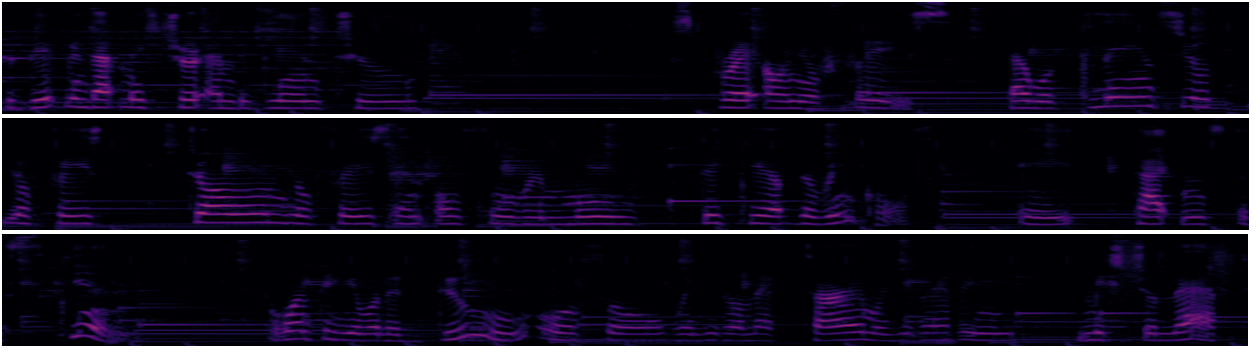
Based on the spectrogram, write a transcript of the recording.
to dip in that mixture and begin to spray on your face. That will cleanse your, your face, tone your face, and also remove, take care of the wrinkles. It tightens the skin one thing you want to do also when you don't have time or you don't have any mixture left,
